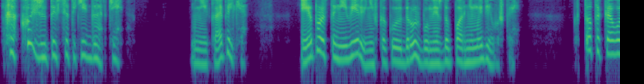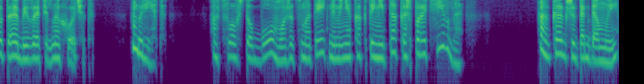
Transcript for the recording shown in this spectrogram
Какой же ты все таки гадкий!» «Ни капельки», я просто не верю ни в какую дружбу между парнем и девушкой. Кто-то кого-то обязательно хочет. Бред. От слов, что Бо может смотреть на меня как-то не так, аж противно. А как же тогда мы?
